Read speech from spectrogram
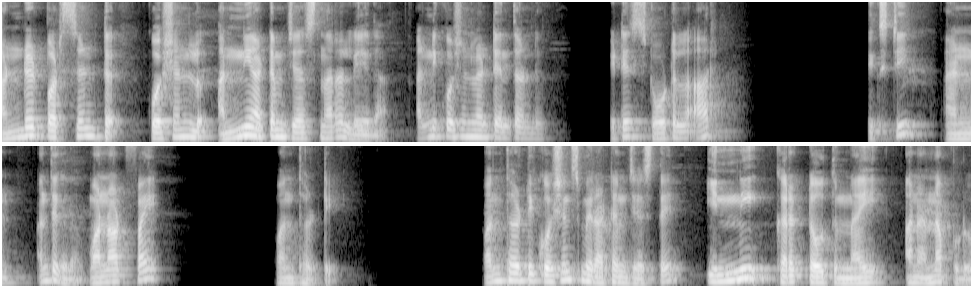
హండ్రెడ్ పర్సెంట్ క్వశ్చన్లు అన్ని అటెంప్ట్ చేస్తున్నారా లేదా? అన్ని క్వశ్చన్లు అంటే ఎంత అండి it is total are sixty and అంతే కదా one naught five one thirty one thirty questions మీరు అటెంప్ట్ చేస్తే ఇన్ని కరెక్ట్ అవుతున్నాయి అని అన్నప్పుడు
